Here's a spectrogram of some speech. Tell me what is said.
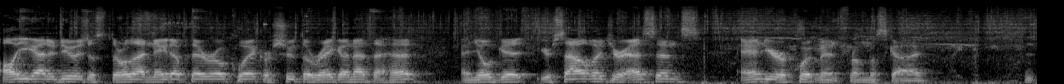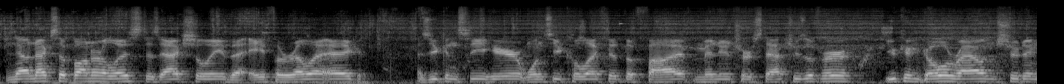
all you got to do is just throw that nade up there real quick or shoot the ray gun at the head and you'll get your salvage, your essence, and your equipment from the sky. Now next up on our list is actually the Aetherella egg. As you can see here, once you collected the five miniature statues of her, you can go around shooting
